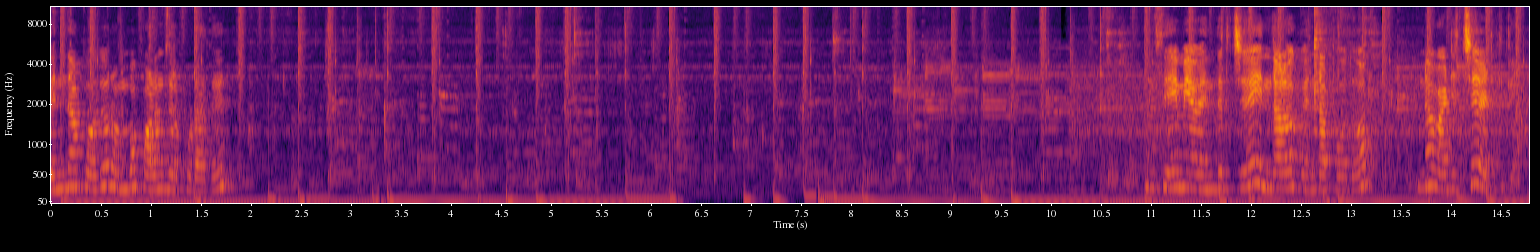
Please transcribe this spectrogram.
வெந்தால் போதும் ரொம்ப குழஞ்சிடக்கூடாது சேமியா வெந்துருச்சு. இந்த அளவுக்கு வெந்தால் போதும். இன்னும் வடித்து எடுத்துக்கலாம்.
